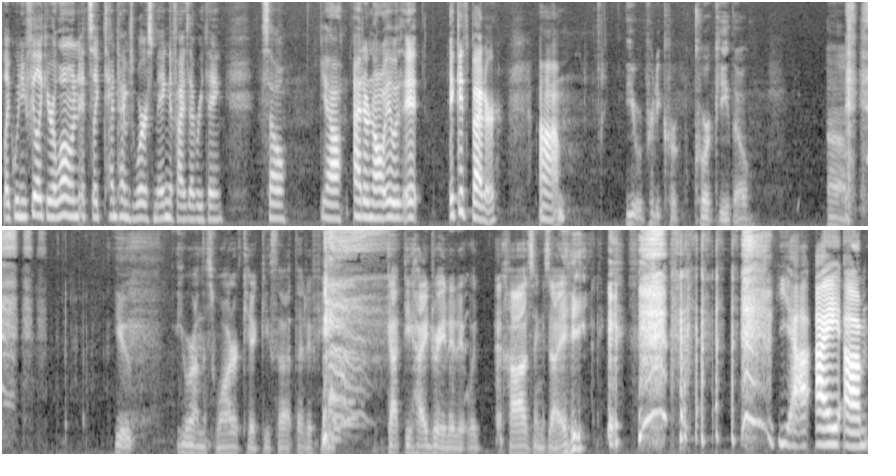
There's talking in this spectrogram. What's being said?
like when you feel like you're alone, it's like 10 times worse, magnifies everything. So, yeah, I don't know. It was it it gets better. Um You were pretty quir- quirky though. Um, you you were on this water kick. You thought that if you got dehydrated, it would cause anxiety. yeah, I um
